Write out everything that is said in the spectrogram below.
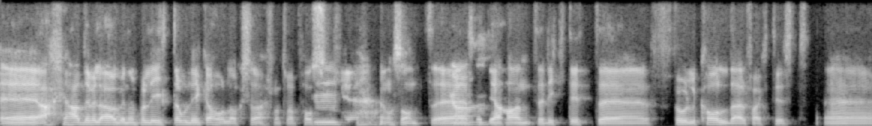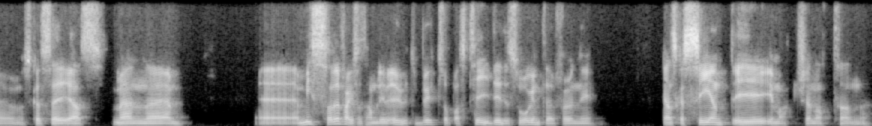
Eh, jag hade väl ögonen på lite olika håll också eftersom det var påsk Mm. och sånt. Eh, Ja. Så jag har inte riktigt eh, full koll där faktiskt, ska sägas. Men jag missade faktiskt att han blev utbytt så pass tidigt. Jag såg inte förrän i, ganska sent i, i matchen att han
